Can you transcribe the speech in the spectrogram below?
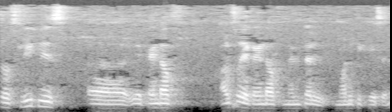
So sleep is uh, a kind of also a kind of mental modification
